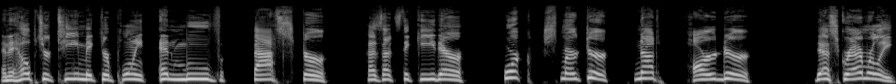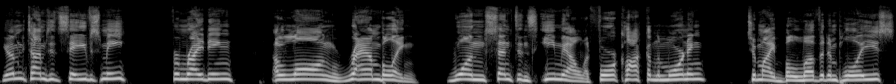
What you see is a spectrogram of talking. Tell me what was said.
and it helps your team make their point and move faster, because that's the key there. Work smarter, not harder. Yes, Grammarly. You know how many times it saves me from writing a long, rambling, one sentence email at four o'clock in the morning to my beloved employees?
